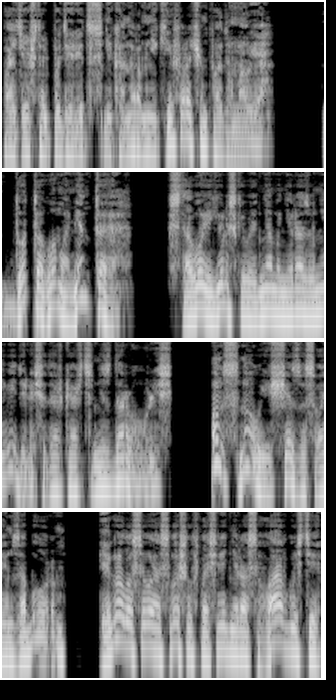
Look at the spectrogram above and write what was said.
Пойти, что ли, поделиться с Никанором Никифоровичем, подумал я. До того момента, с того июльского дня мы ни разу не виделись и даже, кажется, не здоровались. Он снова исчез за своим забором, и голос его я слышал в последний раз в августе,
